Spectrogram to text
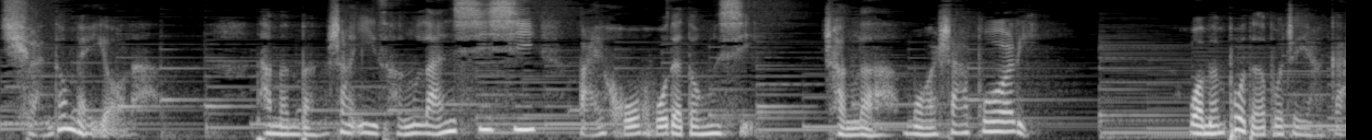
全都没有了。它们蒙上一层蓝兮兮、白乎乎的东西，成了磨砂玻璃。我们不得不这样干。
